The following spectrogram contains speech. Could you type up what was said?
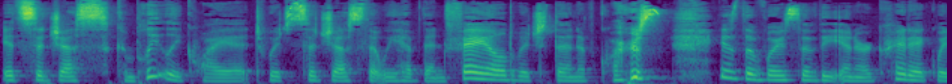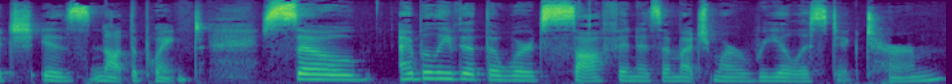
it suggests completely quiet, which suggests that we have then failed, which then, of course, is the voice of the inner critic, which is not the point. So I believe that the word soften is a much more realistic term.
